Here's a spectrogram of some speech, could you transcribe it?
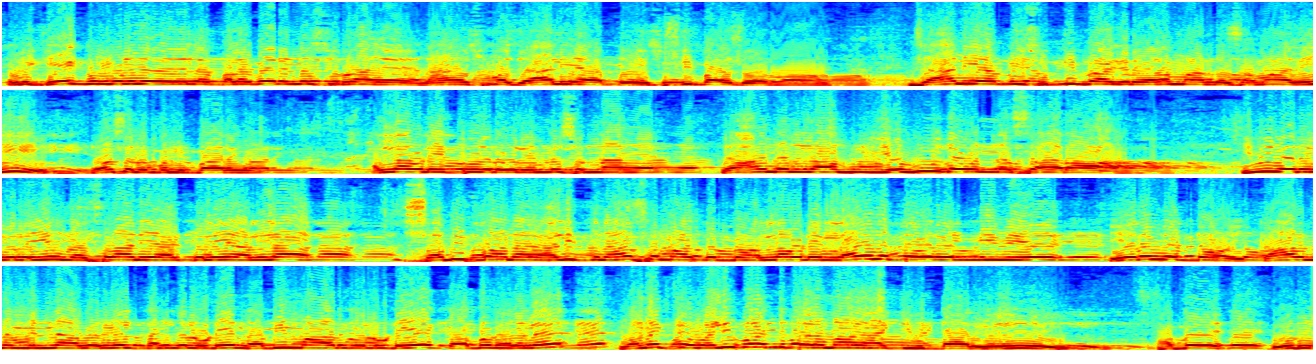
இப்படி கேட்கும் பொழுது இதுல பல பேர் என்ன சொல்றாங்க? நாங்க சும்மா ஜாலியா போய் சுத்தி பார்த்துட்டு வர்றோம் ஜாலியா போய் சுத்தி பார்க்கிற விதமா அந்த சமாதி? யோசனை பண்ணி பாருங்க. அல்லாவுடைய தூதரவர் என்ன சொன்னாங்க? ராமல்லாஹும் யஹூத வன் நசாரா. யூதர்களையும் நஸ்ரானியாக்களையும் அல்லாஹ் சபிப்பான அழித்து நாசமாக்கட்டும். அல்லாவுடைய லயனத்தவர்கள் மீது இறங்கட்டும். காரணம் என்ன? அவர்கள் தங்கள் தங்களுடைய நபிமார்களுடைய கபர்களை வணக்க வழிபாட்டு தலமாக ஆக்கிவிட்டார்கள். அப்ப ஒரு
